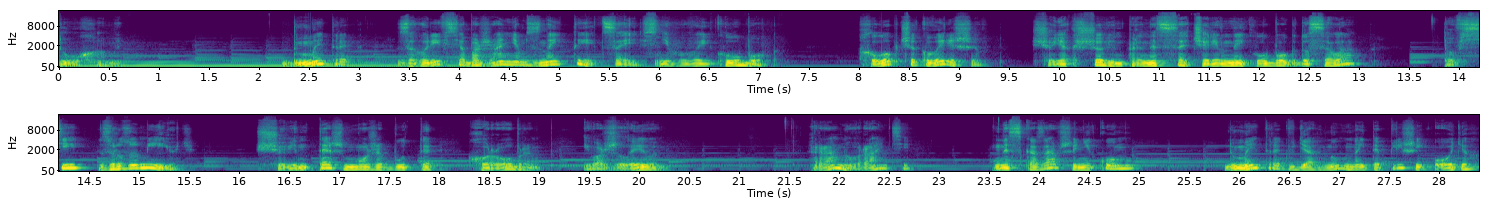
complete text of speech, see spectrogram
духами. Дмитрик загорівся бажанням знайти цей сніговий клубок. Хлопчик вирішив, що якщо він принесе чарівний клубок до села, то всі зрозуміють, що він теж може бути хоробрим і важливим. Рано вранці, не сказавши нікому, Дмитрик вдягнув найтепліший одяг,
